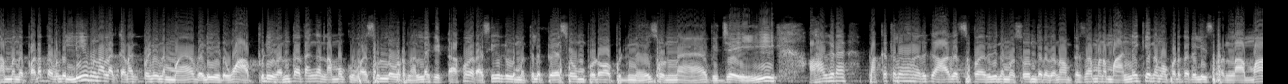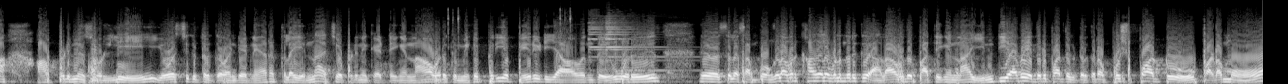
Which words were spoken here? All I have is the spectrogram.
நம்ம அந்த படத்தை வந்து லீவு நாளை கணக்கு பண்ணி நம்ம வெளியிடுவோம். அப்படி வந்தாதாங்க நமக்கு வசூல்ல ஒரு நல்ல ஹிட் ஆகும். ரசிகர்கள் மத்தியில் பேசவும் போடும் அப்படின்னு சொன்ன விஜய் ஆகட பக்கத்துல தான் இருக்கு. ஆகஸ்ட் பதினஞ்சு நம்ம சுதந்திர தினம் பேசாமல் நம்ம அன்னைக்கே நம்ம படத்தை ரிலீஸ் பண்ணலாமா அப்படின்னு சொல்லி யோசிச்சுக்கிட்டு இருக்க வேண்டிய நேரத்தில் என்ன ஆச்சு அப்படின்னு கேட்டிங்கன்னா அவருக்கு மிகப்பெரிய பேரிடியாக வந்து ஒரு சில சம்பவங்கள் அவர் காதில் விழுந்திருக்கு. அதாவது பார்த்தீங்கன்னா இந்தியாவே எதிர்பார்த்துக்கிட்டு இருக்கிற புஷ்பா டூ படமும்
